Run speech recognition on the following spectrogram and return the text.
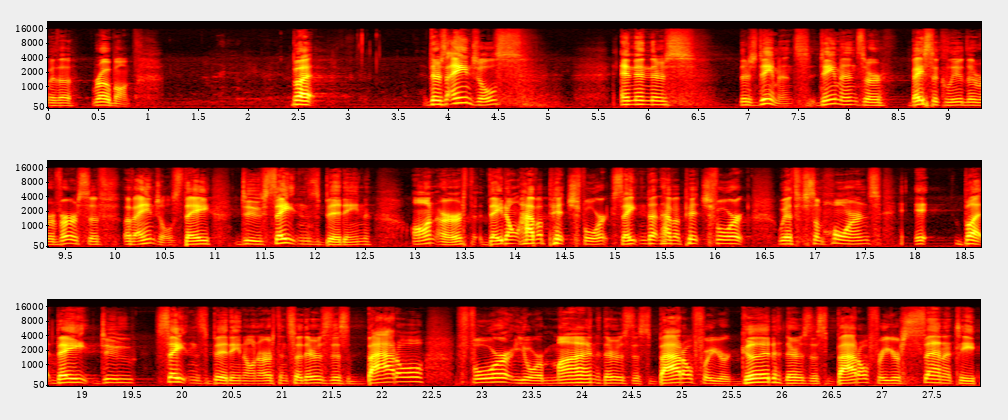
with a robe on. But there's angels, and then there's, there's demons. Demons are basically the reverse of, of angels. They do Satan's bidding on earth. They don't have a pitchfork. Satan doesn't have a pitchfork with some horns, it, but they do Satan's bidding on earth. And so there's this battle for your mind. There's this battle for your good. There's this battle for your sanity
